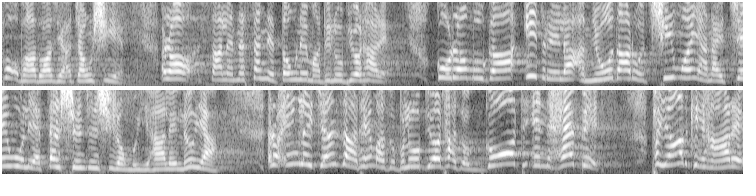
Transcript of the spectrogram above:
ပေါ့ပါသွားစရာအကြောင်းရှိရဲ့ အဲ့တော့စာလ22 3ထဲမှာဒီလိုပြောထားတယ်ကိုတော်မူကားဣသရေလအမျိုးသားတို့ချီးမွမ်းရ၌ကျင်းဝတ်လျက်တန်ရှင်းခြင်းရှိတော်မူ၏ဟာလေလုယာအဲ့တော့အင်္ဂလိပ်ကျမ်းစာထဲမှာဆိုဘယ်လိုပြောထားဆို God inhabits ဖခင်သခင်ဟာတဲ့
